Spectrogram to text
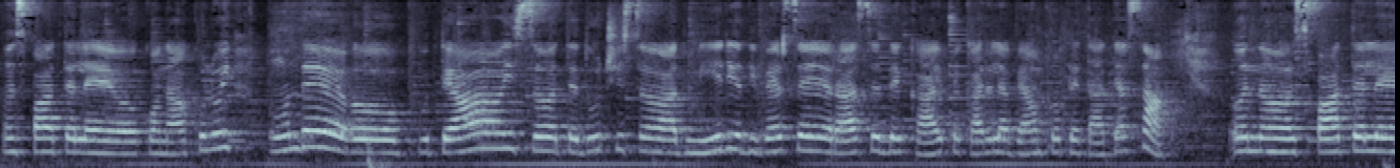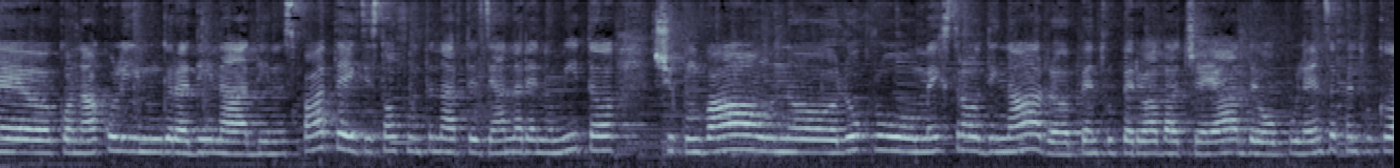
în spatele uh, conacului, unde uh, puteai să te duci și să admiri diverse rase de cai pe care le avea în proprietatea sa. În uh, spatele uh, conacului, în grădina din spate, exista o fântână arteziană renumită și cumva un uh, lucru extraordinar pentru perioada aceea de opulență, pentru că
